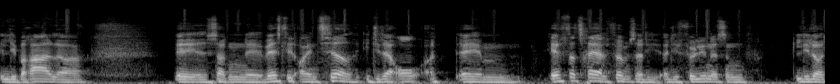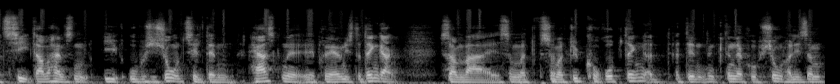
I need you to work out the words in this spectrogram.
liberal og øh, sådan øh, vestligt orienteret i de der år. Og, øh, efter 93 og de, og de følgende sådan lille 10, der var han sådan i opposition til den herskende øh, premierminister dengang, som var, øh, som var, som var dybt korrupt, ikke? Og, og den, den, den der korruption har ligesom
